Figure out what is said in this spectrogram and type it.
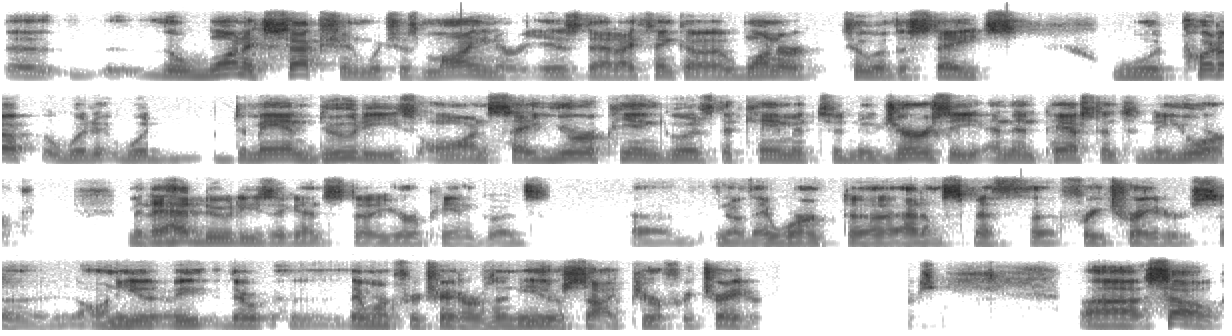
the one exception, which is minor, is that I think one or two of the states would put up would would demand duties on say European goods that came into New Jersey and then passed into New York. I mean, they had duties against uh, European goods. Uh, you know, they weren't uh, Adam Smith uh, free traders uh, on either. They weren't free traders on either side, pure free traders. Uh, so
